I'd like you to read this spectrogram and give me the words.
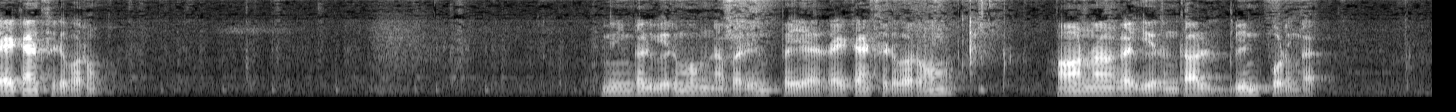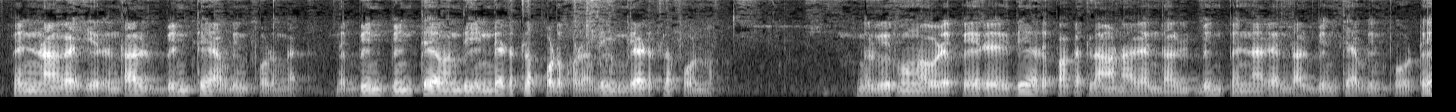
ரைட் ஹேண்ட் சைடு வரும். நீங்கள் விரும்பும் நபரின் பெயர். ரைட் ஹேண்ட் சைடு வரும். ஆணாக இருந்தால் பின் போடுங்க. பெண்ணாக இருந்தால் பின்டே அப்படின்னு போடுங்க இந்த பின் பின்டே வந்து இந்த இடத்துல போடக்கூடாது இந்த இடத்துல போடணும். நீங்கள் விருப்பம் அவருடைய பேர் எழுதி அது பக்கத்தில் ஆணாக இருந்தால் பின் பெண்ணாக இருந்தால் பின்டே அப்படின்னு போட்டு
